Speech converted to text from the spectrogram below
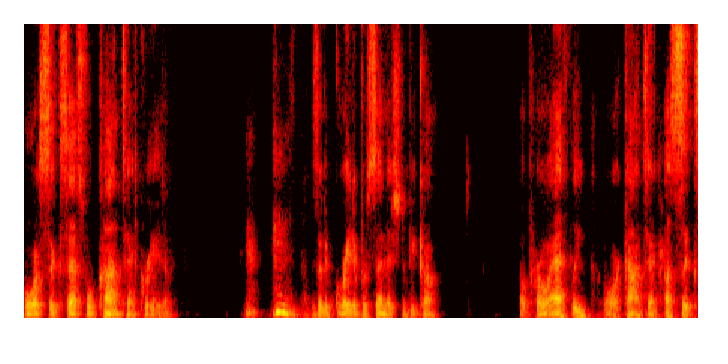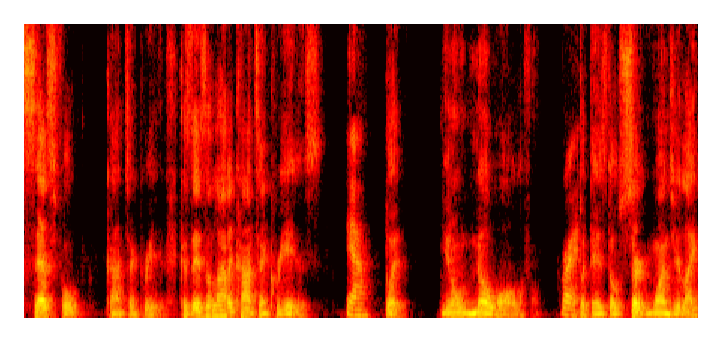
or a successful content creator? Is it a greater percentage to become a pro athlete or a content a successful content creator? Because there's a lot of content creators, yeah, but you don't know all of them. Right. But there's those certain ones you're like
